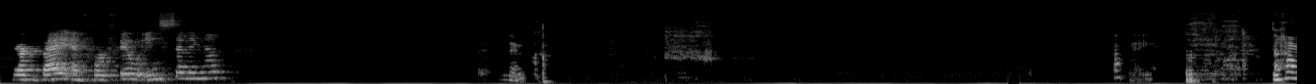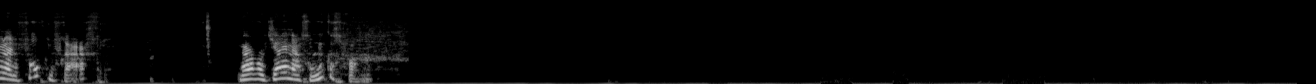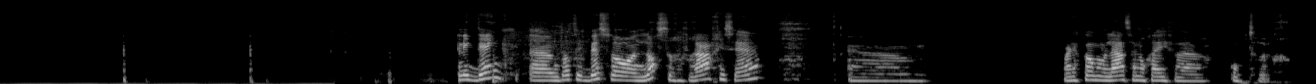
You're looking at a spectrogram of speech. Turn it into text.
Werk bij en voor veel instellingen. Leuk. Oké. Dan gaan we naar de volgende vraag. Waar word jij nou gelukkig van? En ik denk um, dat dit best wel een lastige vraag is, hè? Maar daar komen we later nog even op terug.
